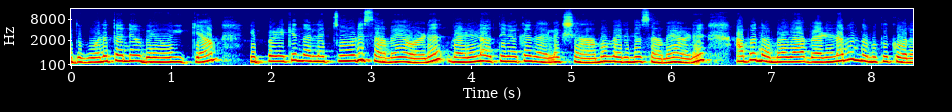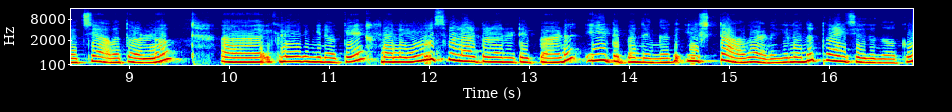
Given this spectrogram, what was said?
ഇതുപോലെ തന്നെ ഉപയോഗിക്കാം. ഇപ്പോഴേക്കും നല്ല ചൂട് സമയമാണ്. വെള്ളത്തിനൊക്കെ നല്ല ക്ഷാമം വരുന്ന സമയമാണ്. അപ്പൊ നമ്മൾ ആ വെള്ളവും നമുക്ക് കുറച്ചേ ആവത്തുള്ളൂ. ക്ലീനിങ്ങിനൊക്കെ നല്ല യൂസ്ഫുൾ ആയിട്ടുള്ള ഒരു ടിപ്പാണ് ഈ ടിപ്പ് നിങ്ങൾക്ക് ഇഷ്ടമാവുകയാണെങ്കിൽ ഒന്ന് ട്രൈ ചെയ്ത് നോക്കൂ.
